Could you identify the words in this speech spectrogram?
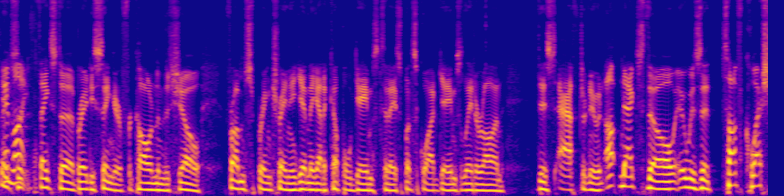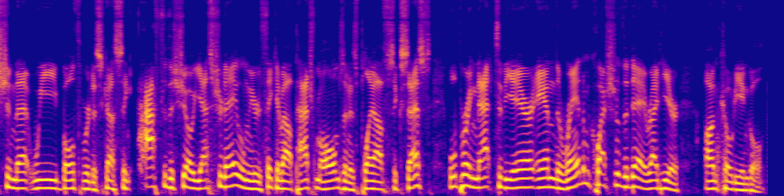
And Thanks, life. thanks to Brady Singer for calling in the show from spring training. Again, they got a couple games today, split squad games later on this afternoon. Up next, though, it was a tough question that we both were discussing after the show yesterday when we were thinking about Patrick Mahomes and his playoff success. We'll bring that to the air and the random question of the day right here on Cody and Gold.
